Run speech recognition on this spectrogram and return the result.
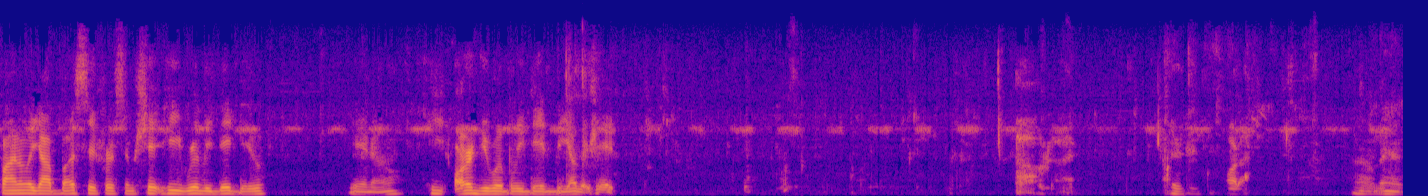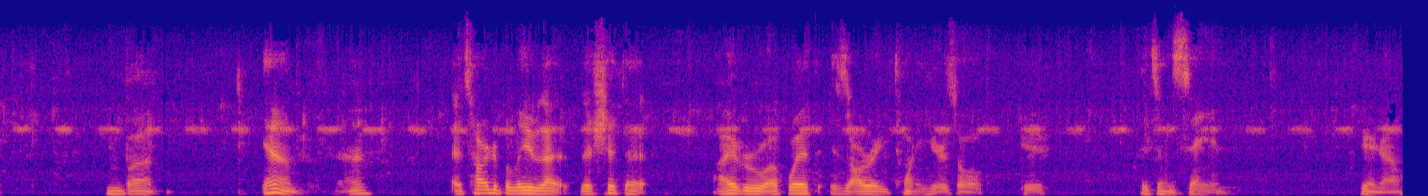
finally got busted for some shit he really did do. You know, he arguably did the other shit. Oh god. Oh man. But yeah, man it's hard to believe that the shit that I grew up with is already 20 years old, dude. It's insane. You know.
